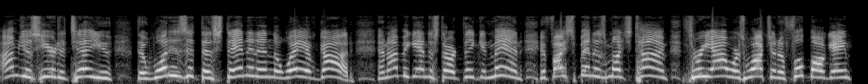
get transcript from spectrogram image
I'm just here to tell you that what is it that's standing in the way of God? And I began to start thinking, man, if I spend as much time, three hours watching a football game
